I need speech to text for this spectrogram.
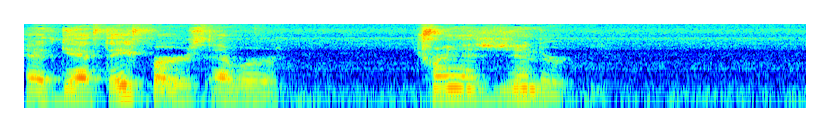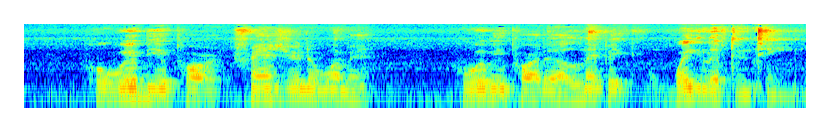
has got their first ever transgender who will be a part transgender woman who will be part of the Olympic weightlifting team.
